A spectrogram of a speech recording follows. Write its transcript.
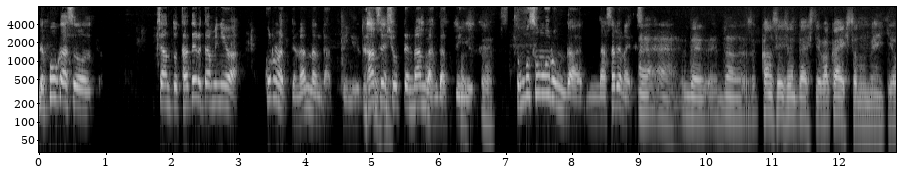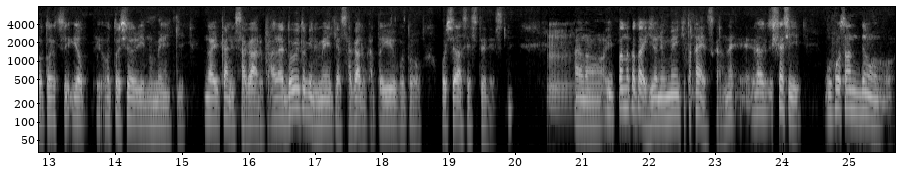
で、フォーカスをちゃんと立てるためには、コロナって何なんだっていう、感染症って何なんだっていう、そもそも論がなされないです感染症に対して若い人の免疫お年よお年寄りの免疫がいかに下がるかあれはどういう時に免疫が下がるかということをお知らせしてですね。うん。あの一般の方は非常に免疫高いですからね。だしかしお子さんでも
